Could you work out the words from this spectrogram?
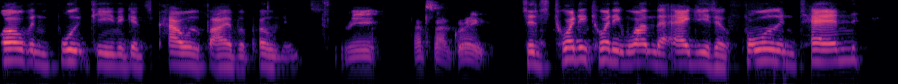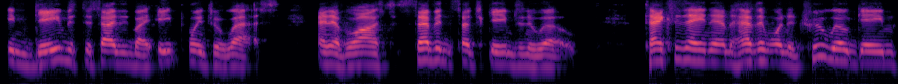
12 and 14 against Power 5 opponents. Me, that's not great. Since 2021, the Aggies are 4 and 10 in games decided by 8 points or less and have lost 7 such games in a row. Texas A&M hasn't won a true road game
